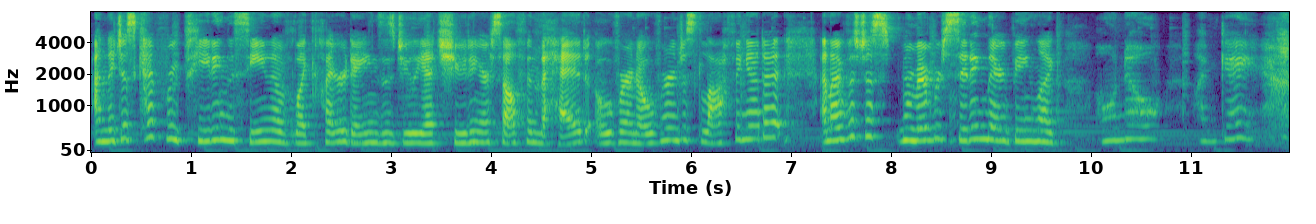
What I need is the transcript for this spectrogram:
And they just kept repeating the scene of like Claire Danes as Juliet shooting herself in the head over and over and just laughing at it. And I was just remember sitting there being like, oh no, I'm gay.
